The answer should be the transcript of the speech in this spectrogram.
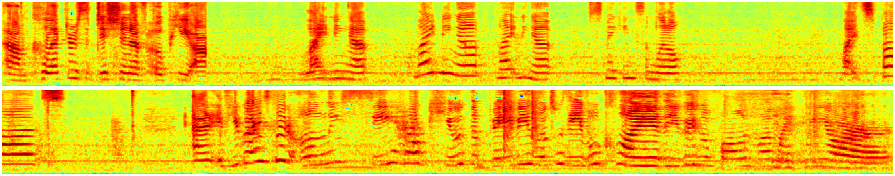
um, collector's edition of OPR Lightening up lightening up, lightening up, just making some little light spots. And if you guys could only see how cute the baby looks with Evil Client, that you guys will fall in love like we are.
